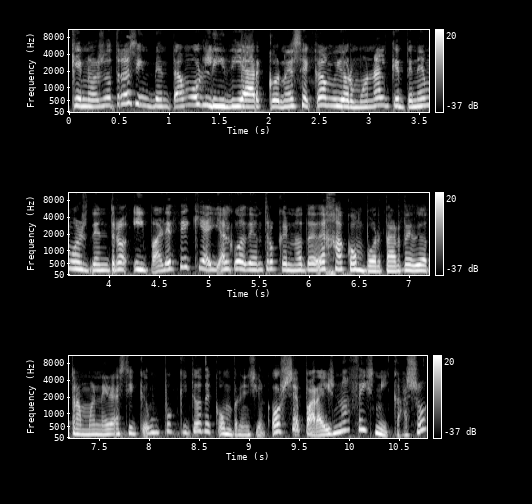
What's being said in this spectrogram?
que nosotras intentamos lidiar con ese cambio hormonal que tenemos dentro y parece que hay algo dentro que no te deja comportarte de otra manera, así que un poquito de comprensión. Os separáis, no hacéis ni caso,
